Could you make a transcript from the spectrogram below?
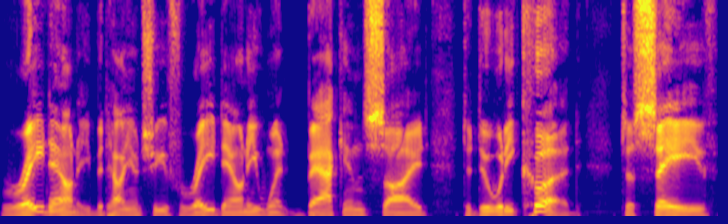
Ray Downey, Battalion Chief Ray Downey, went back inside to do what he could to save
